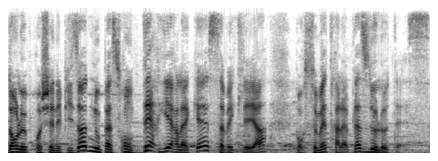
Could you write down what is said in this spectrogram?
Dans le prochain épisode, nous passerons derrière la caisse avec Léa pour se mettre à la place de l'hôtesse.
